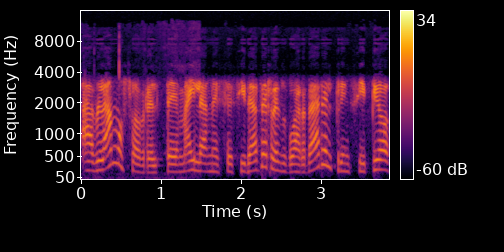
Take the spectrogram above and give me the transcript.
hablamos sobre el tema y la necesidad de resguardar el principio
